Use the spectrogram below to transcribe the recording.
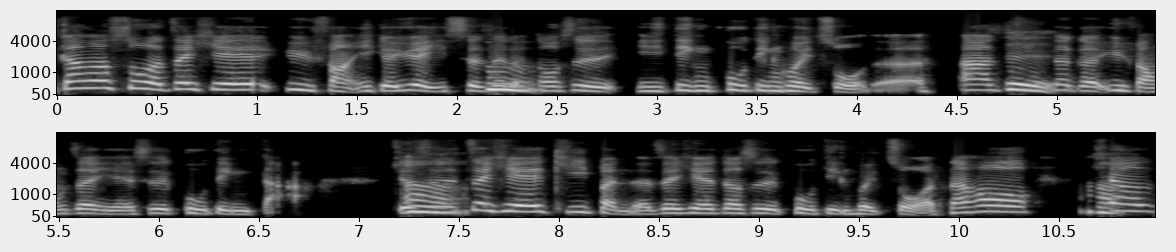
刚刚说的这些预防一个月一次，这个都是一定固定会做的。啊，嗯，是那个预防针也是固定打，就是这些基本的这些都是固定会做。然后像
